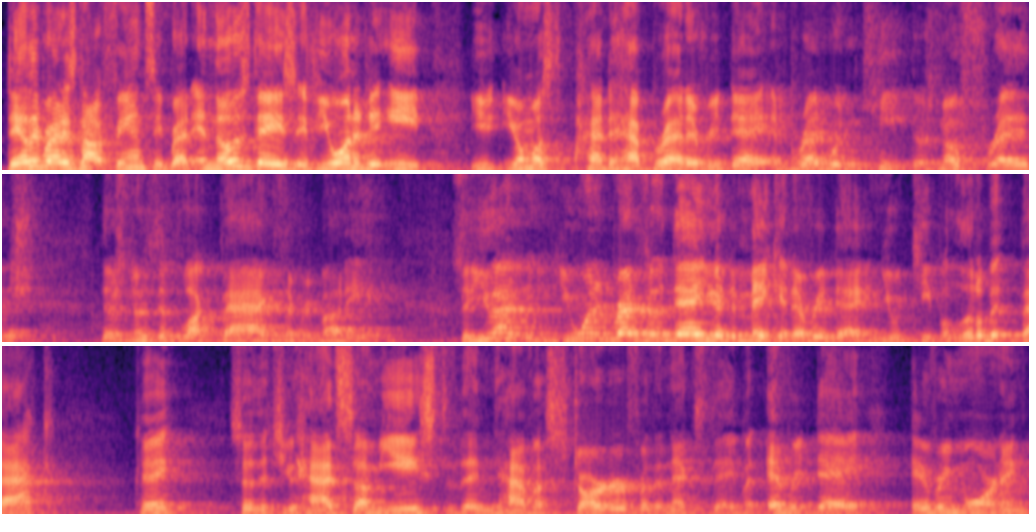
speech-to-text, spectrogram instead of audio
Daily bread is not fancy bread. In those days, if you wanted to eat, you, you almost had to have bread every day, and bread wouldn't keep. There's no fridge, there's no Ziploc bags, everybody. So you had, if you wanted bread for the day, you had to make it every day, and you would keep a little bit back, okay? so that you had some yeast, then have a starter for the next day. But every day, every morning,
